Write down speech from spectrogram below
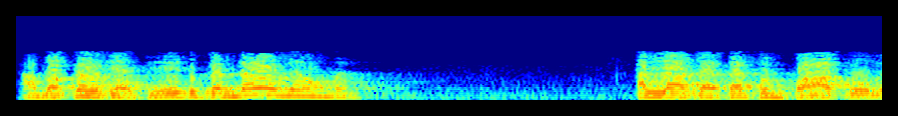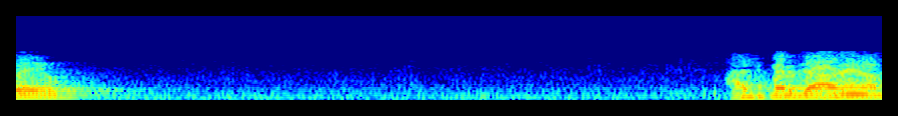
اب عقل کہتی ہے تو گندا ہو گیا ہوں میں۔ اللہ کہتا ہے، تم پاک ہو گئے ہو۔ حج پر جا رہے ہیں آپ۔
